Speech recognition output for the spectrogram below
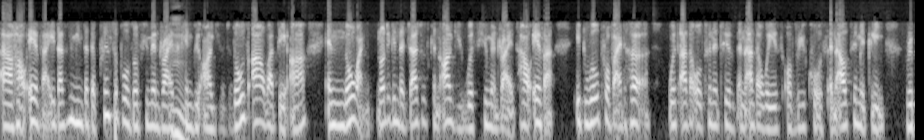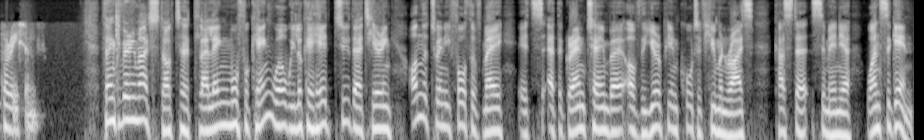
Uh, however, it doesn't mean that the principles of human rights can be argued. Those are what they are, and no one, not even the judges, can argue with human rights. However, it will provide her with other alternatives and other ways of recourse and ultimately reparations. Thank you very much, Dr. Tlaleng Mofokeng. Well, we look ahead to that hearing on the 24th of May. It's at the Grand Chamber of the European Court of Human Rights. Caster Semenya once again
